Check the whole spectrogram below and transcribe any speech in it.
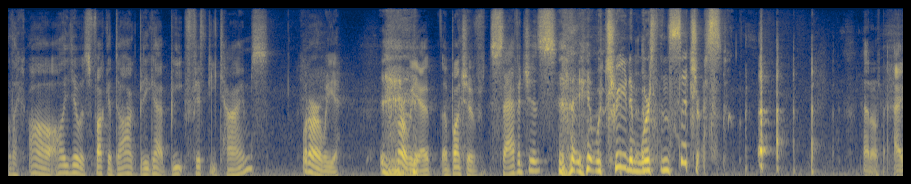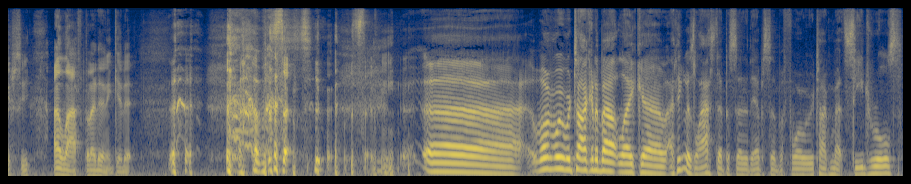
like, oh, all he did was fuck a dog, but he got beat fifty times. What are we? What are we? A, a bunch of savages? we're treating him worse than citrus. I don't. I actually, I laughed, but I didn't get it. what's, that, what's that mean? Uh, when we were talking about like, uh, I think it was last episode or the episode before, we were talking about siege rules.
